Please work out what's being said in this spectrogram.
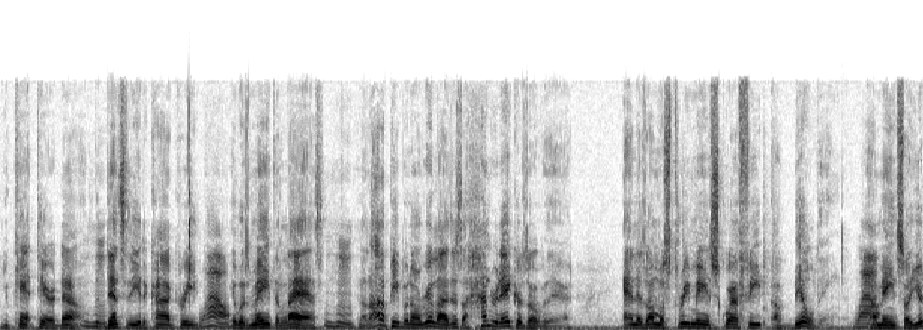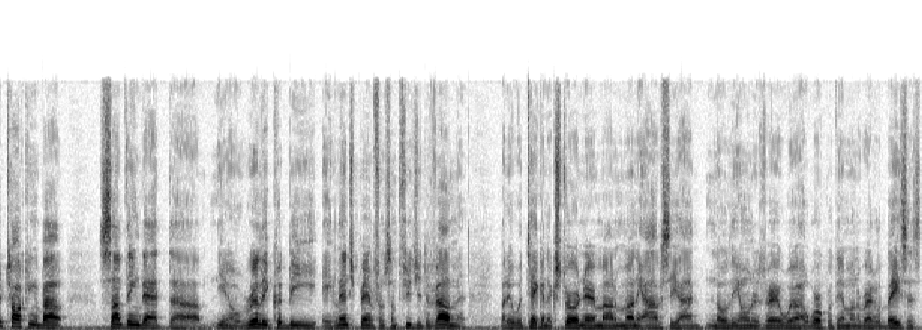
You can't tear it down. The density of the concrete. Wow. It was made to last. And a lot of people don't realize there's a hundred acres over there, and there's almost three million square feet of building. Wow. I mean, so you're talking about something that uh, you know really could be a linchpin for some future development. But it would take an extraordinary amount of money. Obviously, I know the owners very well. I work with them on a regular basis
